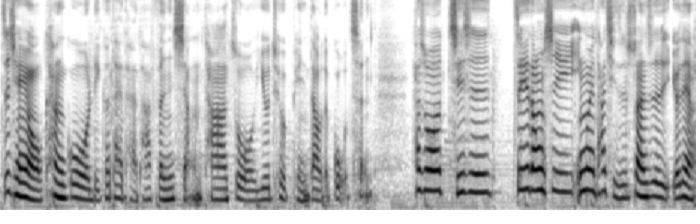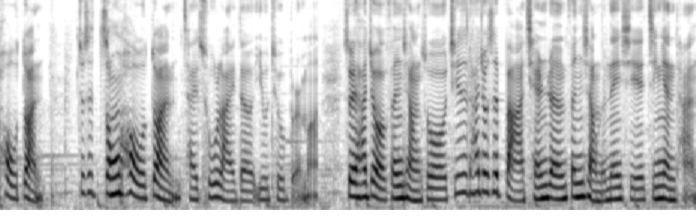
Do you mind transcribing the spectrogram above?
之前有看过李克太太她分享她做 YouTube 频道的过程，她说其实这些东西，因为她其实算是有点后段。就是中后段才出来的 YouTuber 嘛，所以他就有分享说，其实他就是把前人分享的那些经验谈，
